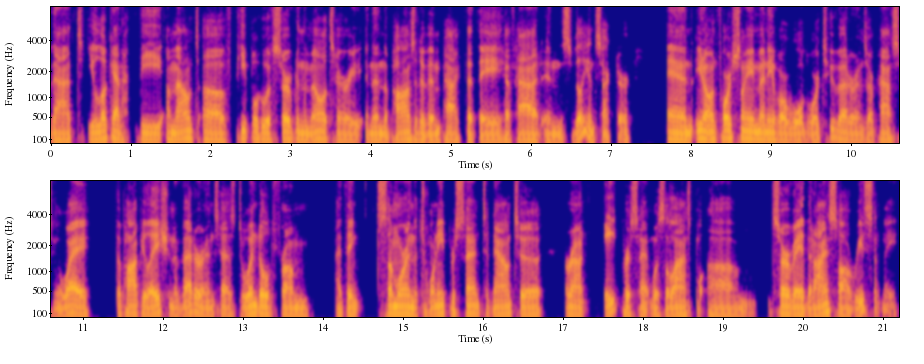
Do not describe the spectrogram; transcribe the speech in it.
that you look at the amount of people who have served in the military and then the positive impact that they have had in the civilian sector. And, you know, unfortunately, many of our World War II veterans are passing away. The population of veterans has dwindled from, I think, somewhere in the 20% to down to around 8% was the last um, survey that I saw recently.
